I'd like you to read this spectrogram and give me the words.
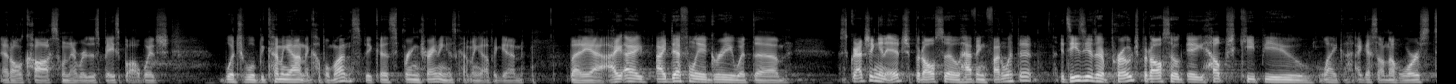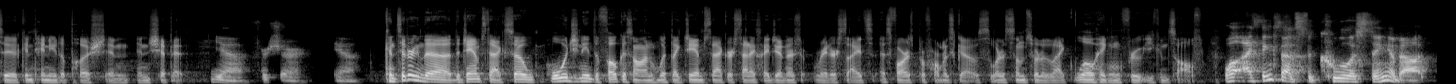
at all costs whenever there's baseball, which which will be coming out in a couple months because spring training is coming up again. But yeah, I, I, I definitely agree with the um, scratching an itch, but also having fun with it. It's easier to approach, but also it helps keep you like I guess on the horse to continue to push and, and ship it. Yeah, for sure. Yeah. Considering the the Jamstack, so what would you need to focus on with like Jamstack or static site generator sites as far as performance goes? What are some sort of like low hanging fruit you can solve? Well, I think that's the coolest thing about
